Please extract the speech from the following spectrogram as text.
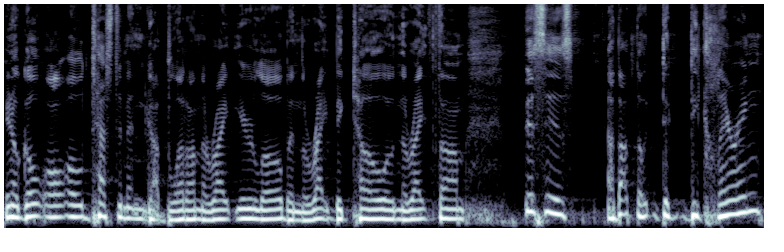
you know, go all Old Testament and got blood on the right earlobe and the right big toe and the right thumb. This is about the de- declaring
